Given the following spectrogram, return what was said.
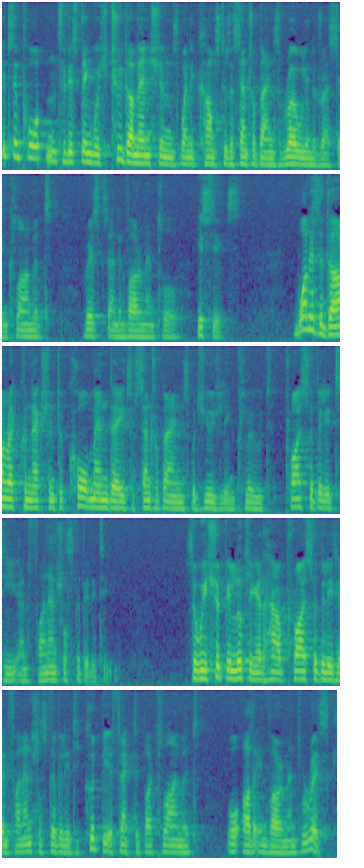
It's important to distinguish two dimensions when it comes to the central bank's role in addressing climate risks and environmental issues. One is the direct connection to core mandates of central banks, which usually include price stability and financial stability. So we should be looking at how price stability and financial stability could be affected by climate or other environmental risk.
